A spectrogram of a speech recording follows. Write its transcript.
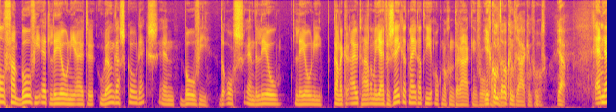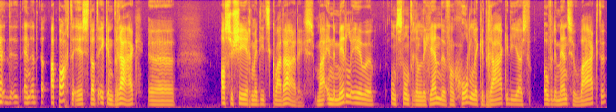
Alpha Bovi et Leoni uit de Huelgas Codex. En Bovi, de os en de leeuw, Leoni, kan ik eruit halen. Maar jij verzekert mij dat hier ook nog een draak in voorkomt. Hier komt ook een draak in voor. Goed. Ja. En, Ja. en het aparte is dat ik een draak eh, associeer met iets kwaadaardigs. Maar in de middeleeuwen ontstond er een legende van goddelijke draken die juist over de mensen waakten.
